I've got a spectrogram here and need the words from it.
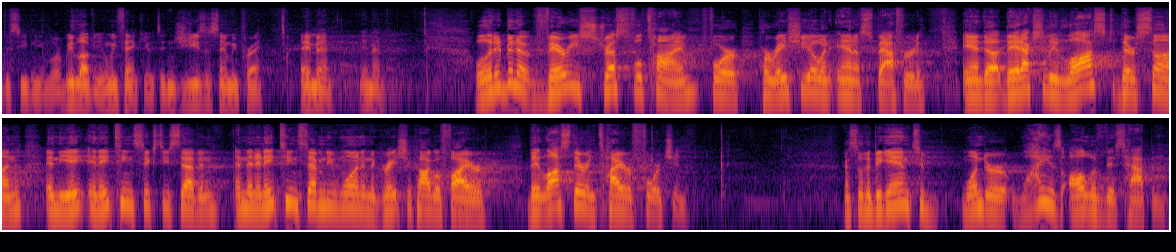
this evening, Lord. We love you and we thank you. It's in Jesus' name we pray. Amen. Amen. Well, it had been a very stressful time for Horatio and Anna Spafford. And uh, they had actually lost their son in, the, in 1867. And then in 1871, in the Great Chicago Fire, they lost their entire fortune. And so they began to wonder why is all of this happening?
